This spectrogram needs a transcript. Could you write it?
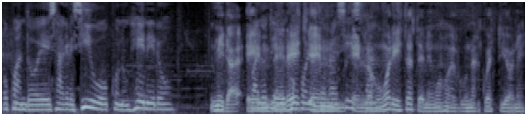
o cuando es agresivo con un género? Mira, en, derecho, en los humoristas tenemos algunas cuestiones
